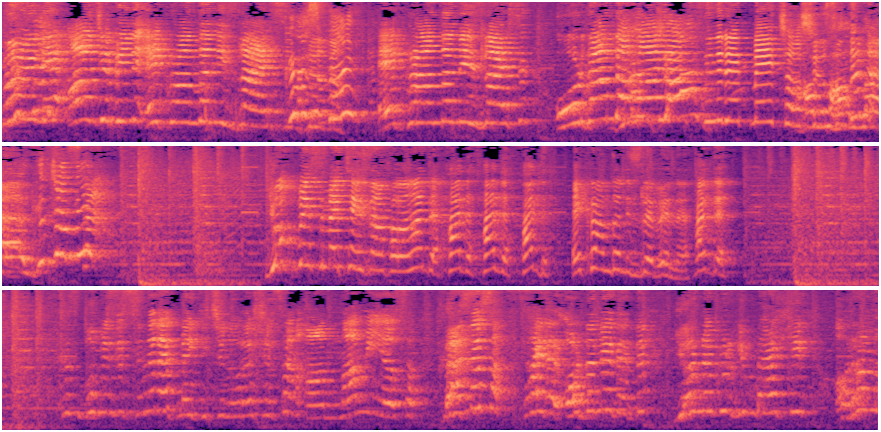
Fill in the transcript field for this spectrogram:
Böyle anca beni ekrandan izlersin canım. Ekrandan izlersin. Oradan da hala sinir etmeye çalışıyorsun değil mi? Yok Besime teyzen falan hadi hadi hadi hadi. Ekrandan izle beni hadi. Kız bu bizi sinir etmek için uğraşıyor. Sen anlamıyorsan. Ben de sa- hayır orada ne dedim? Yarın öbür gün belki aramaz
